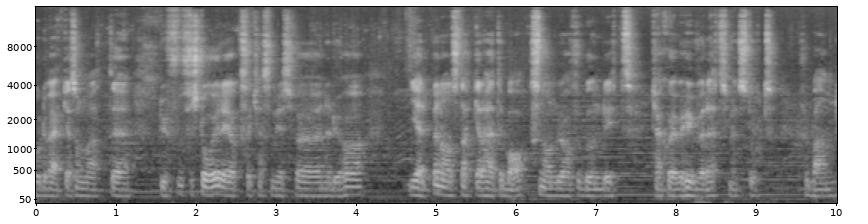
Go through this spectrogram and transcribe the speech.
Och det verkar som att eh, du förstår ju det också Casimirs för när du har hjälper någon stackare här tillbaks, någon du har förbundit kanske över huvudet med ett stort förband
